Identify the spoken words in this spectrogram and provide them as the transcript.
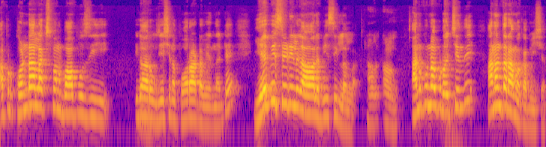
అప్పుడు కొండా లక్ష్మణ్ బాపూజీ గారు చేసిన పోరాటం ఏంటంటే ఏబిసిడీలు కావాలి బీసీలల్లో. అనుకున్నప్పుడు వచ్చింది అనంతరామ కమిషన్.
